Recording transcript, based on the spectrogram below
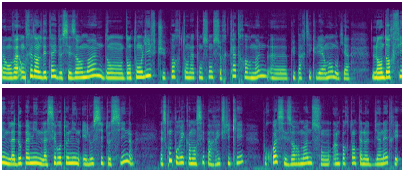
Alors, on va entrer dans le détail de ces hormones. Dans, ton livre, tu portes ton attention sur quatre hormones, euh, plus particulièrement. Donc, il y a l'endorphine, la dopamine, la sérotonine et l'ocytocine. Est-ce qu'on pourrait commencer par expliquer pourquoi ces hormones sont importantes à notre bien-être et,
